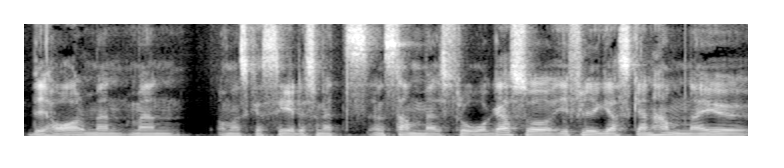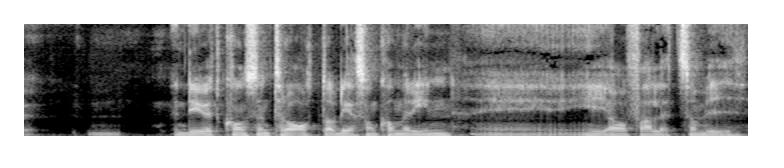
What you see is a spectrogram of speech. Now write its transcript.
vi har men, men om man ska se det som ett, en samhällsfråga, så i flygaskan hamnar ju det är ju ett koncentrat av det som kommer in i, i avfallet som vi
